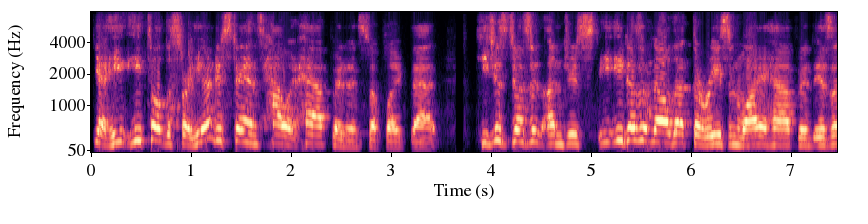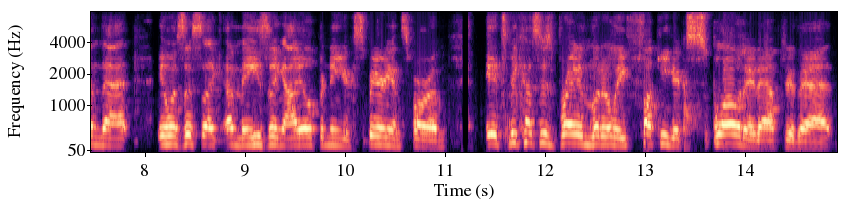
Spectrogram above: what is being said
yeah, he, he told the story. He understands how it happened and stuff like that. He just doesn't understand. He doesn't know that the reason why it happened isn't that it was this like amazing, eye-opening experience for him. It's because his brain literally fucking exploded after that.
